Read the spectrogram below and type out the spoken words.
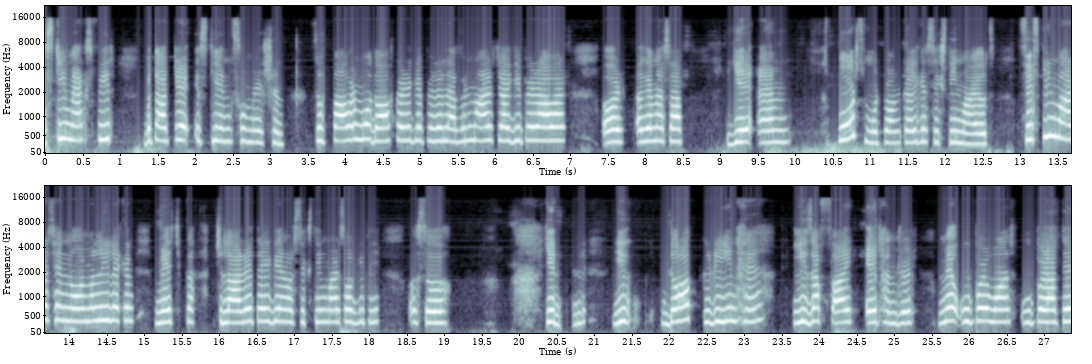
इसकी मैक्स स्पीड बताते हैं इसकी इंफॉर्मेशन तो पावर मोड ऑफ़ करेंगे, फिर 11 माइल जाएगी पर आवर और अगर ना साहब, ये एम स्पोर्ट्स मोड पर ऑन करेंगे 16 माइल्स 15 माइल्स है नॉर्मली लेकिन मैच का चला रहे थे एक दिन और 16 माइल्स हो गई थी। सो ये ये डॉक ग्रीन है। ईजा फाइव एट हंड्रेड मैं ऊपर, वहाँ, ऊपर आते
